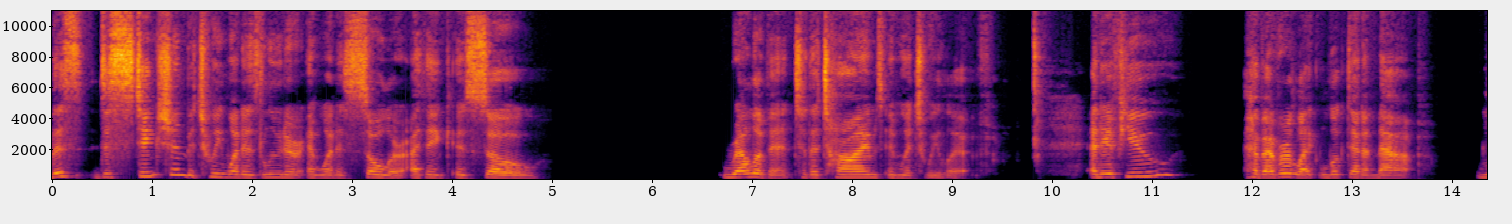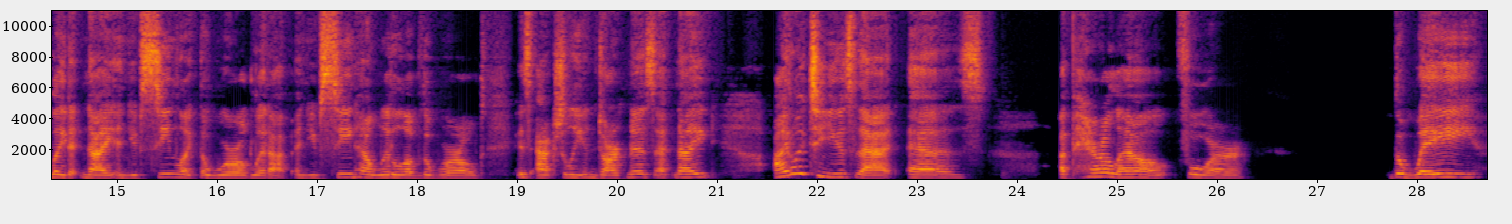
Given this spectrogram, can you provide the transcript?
this distinction between what is lunar and what is solar, I think, is so relevant to the times in which we live. And if you have ever like looked at a map late at night and you've seen like the world lit up and you've seen how little of the world is actually in darkness at night, I like to use that as a parallel for the way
